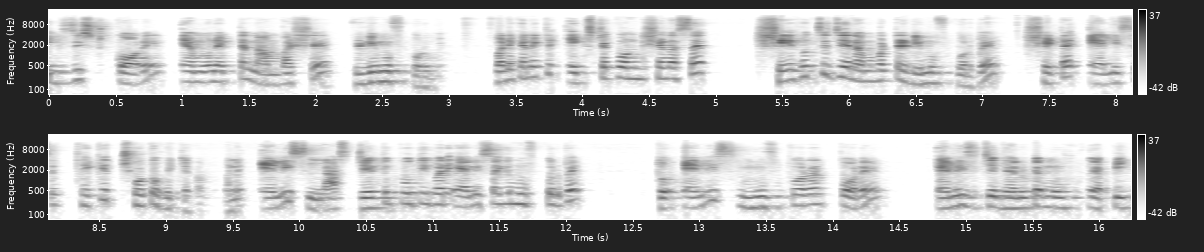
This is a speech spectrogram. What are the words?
এক্সিস্ট করে এমন একটা নাম্বার সে রিমুভ করবে। বাট এখানে একটা এক্সট্রা কন্ডিশন আছে। সে হচ্ছে যে নাম্বারটা রিমুভ করবে, সেটা অ্যালিসের থেকে ছোট হইতে হবে। মানে অ্যালিস লাস্ট যেহেতু প্রতিবার অ্যালিস আগে মুভ করবে, তো অ্যালিস মুভ করার পরে অ্যালিস যে ভ্যালুটা মুভ পিক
